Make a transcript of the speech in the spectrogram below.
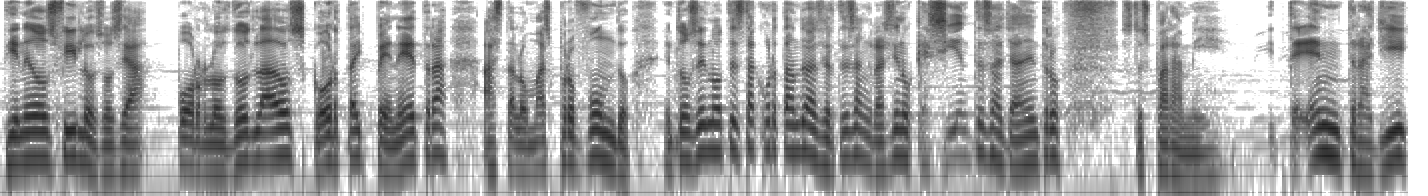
Tiene dos filos, o sea, por los dos lados corta y penetra hasta lo más profundo. Entonces no te está cortando de hacerte sangrar, sino que sientes allá adentro, esto es para mí. Te entra allí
